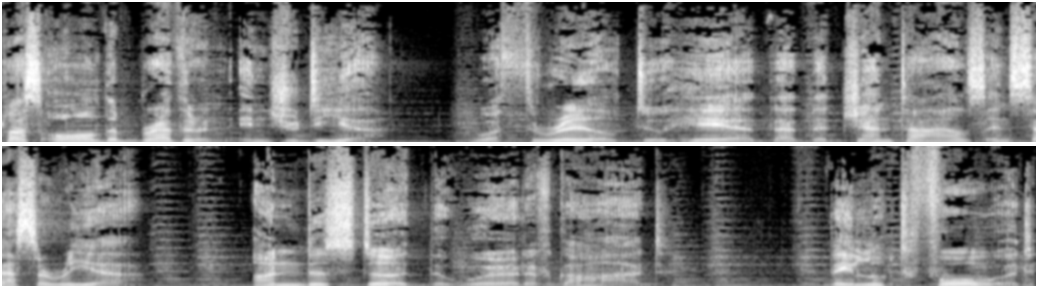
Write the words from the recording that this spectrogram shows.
plus all the brethren in Judea, were thrilled to hear that the Gentiles in Caesarea understood the Word of God. They looked forward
